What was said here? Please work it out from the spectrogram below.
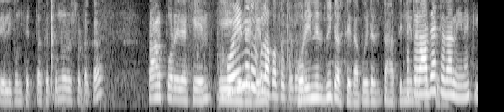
টেলিফোন সেটটা আছে পনেরোশো টাকা তারপরে দেখেন এই হরিণের দুইটার সেট আপু এটা একটা হাতে নিয়ে রাজা একটা রানী নাকি?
